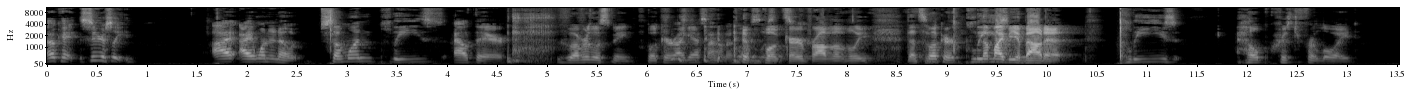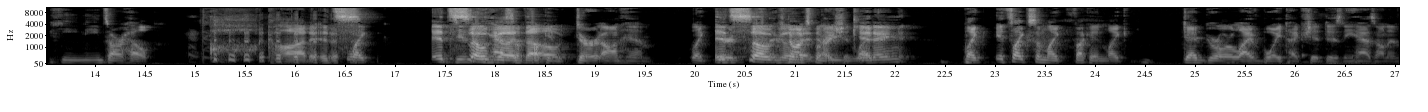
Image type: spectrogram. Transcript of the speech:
Okay, seriously, I, I want to know someone please out there, whoever listening, Booker, I guess I don't know who. Booker probably. That's a, Booker, please that might be about it. please help Christopher Lloyd. He needs our help. Oh God, it's Like it's Disney so good though. dirt on him. Like It's so there's good. no Are explanation. you Like, kidding? like it's like some like fucking like dead girl or live boy type shit Disney has on him.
